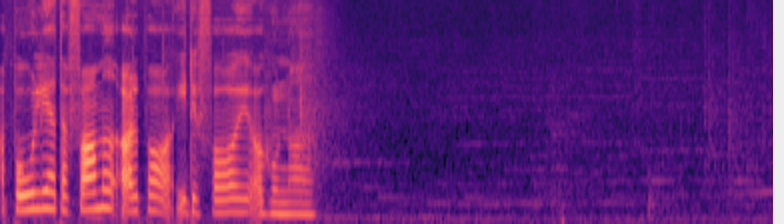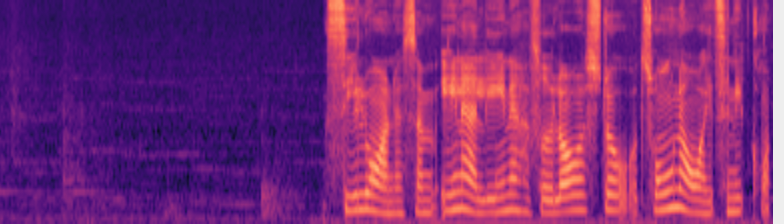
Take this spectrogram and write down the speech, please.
og boliger, der formede Aalborg i det forrige århundrede. Siloerne, som ene og alene har fået lov at stå og trone over etanitgrund,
